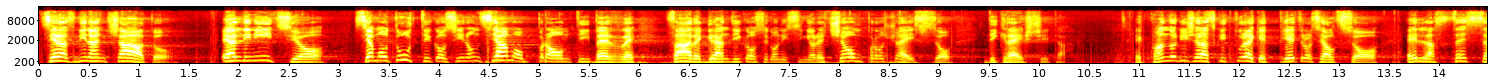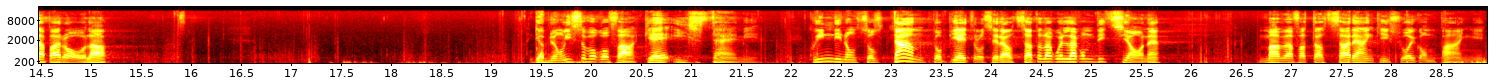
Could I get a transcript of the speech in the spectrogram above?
si era sbilanciato e all'inizio siamo tutti così, non siamo pronti per fare grandi cose con il Signore, c'è un processo di crescita. E quando dice la scrittura che Pietro si alzò, è la stessa parola che abbiamo visto poco fa, che è istemi. Quindi non soltanto Pietro si era alzato da quella condizione, ma aveva fatto alzare anche i suoi compagni.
